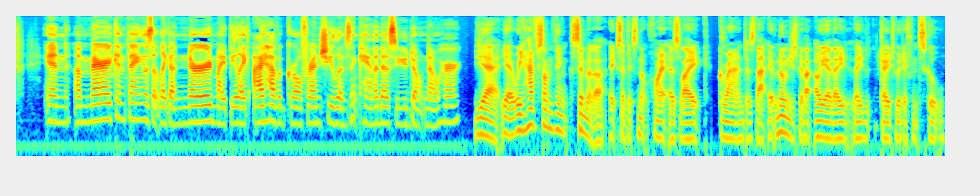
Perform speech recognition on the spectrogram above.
in American things that like a nerd might be like I have a girlfriend, she lives in Canada so you don't know her. Yeah, yeah, we have something similar, except it's not quite as like grand as that. It would normally just be like, oh yeah, they they go to a different school.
